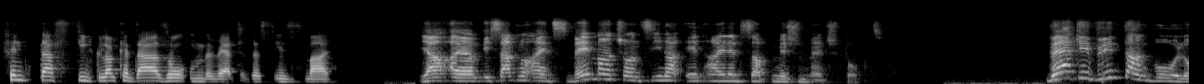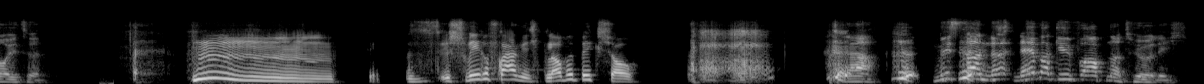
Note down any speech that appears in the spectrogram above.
finde, dass die Glocke da so unbewertet ist dieses Mal. Ja, ähm, ich sag nur eins, wenn man John Cena in einem Submission Match spuckt, wer gewinnt dann wohl, Leute? Hm. Schwere Frage. Ich glaube Big Show. Ja, Mr. Ne Never Give Up natürlich.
